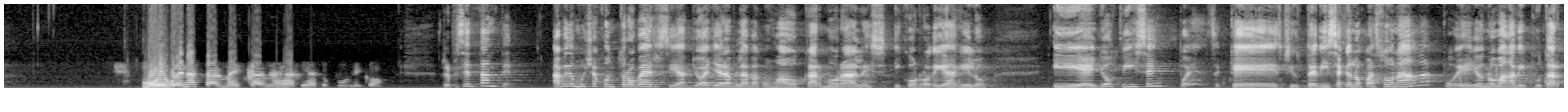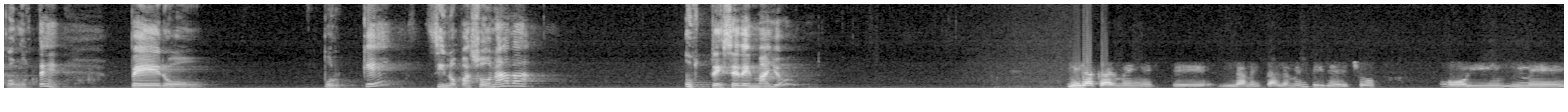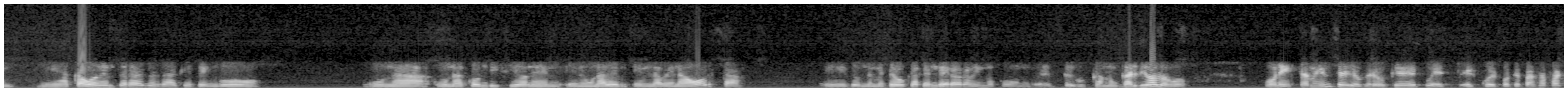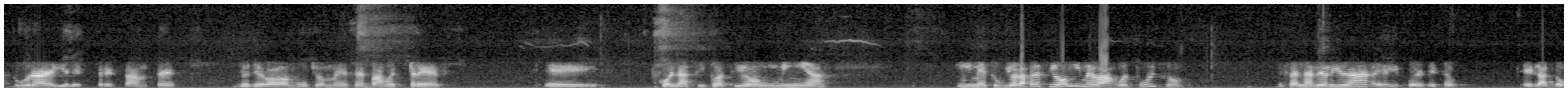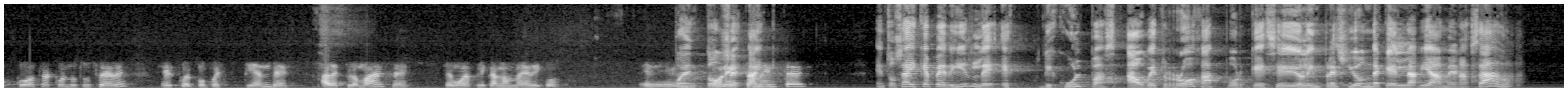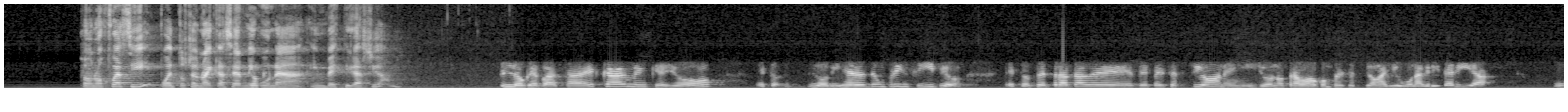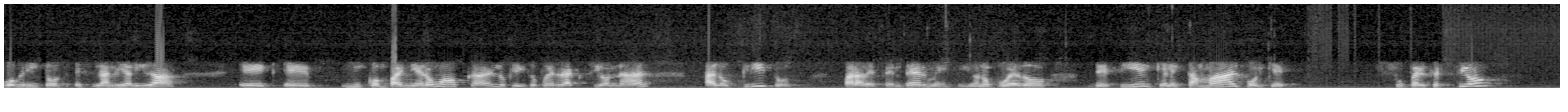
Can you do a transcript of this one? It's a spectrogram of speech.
Muy buenas tardes, Carmen, a ti a tu público. Representante, ha habido mucha controversia. Yo ayer hablaba con Juan Oscar Morales y con Rodríguez Aguilo y ellos dicen, pues, que si usted dice que no pasó nada, pues ellos no van a disputar con usted. Pero, ¿por qué, si no pasó nada, usted se desmayó? Mira, Carmen, este, lamentablemente, y de hecho, Hoy me, me acabo de enterar, ¿verdad?, que tengo una, una condición en, en, una en la vena aorta, eh, donde me tengo que atender ahora mismo con, eh, estoy buscando un cardiólogo. Honestamente, yo creo que pues el cuerpo te pasa factura y el estresante, yo llevaba muchos meses bajo estrés eh, con la situación mía y me subió la presión y me bajó el pulso. Esa es la realidad. El, eso, las dos cosas cuando sucede, el cuerpo pues tiende a desplomarse, según explican los médicos. Eh, pues entonces honestamente... Hay, entonces hay que pedirle eh, disculpas a Obed Rojas porque se dio la impresión de que él la había amenazado. Esto no fue así, pues entonces no hay que hacer ninguna investigación. Lo que pasa es, Carmen, que yo esto, lo dije desde un principio, esto se trata de, de percepciones y yo no trabajo con percepción. Allí hubo una gritería, hubo gritos, es la realidad. Eh, eh, mi compañero Oscar lo que hizo fue reaccionar a los gritos para defenderme. Y yo no puedo decir que él está mal porque su percepción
